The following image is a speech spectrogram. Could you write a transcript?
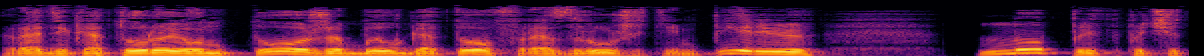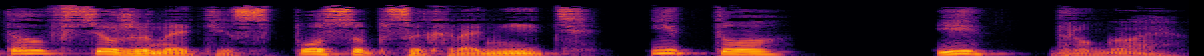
ради которой он тоже был готов разрушить империю, но предпочитал все же найти способ сохранить и то, и другое.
